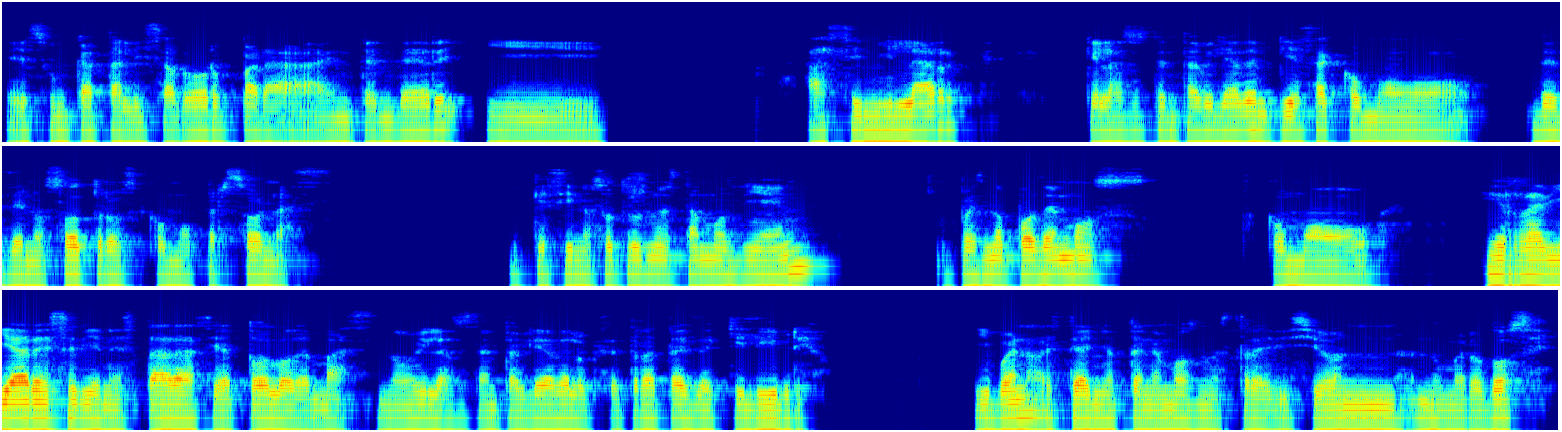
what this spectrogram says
es un catalizador para entender y asimilar que la sustentabilidad empieza como desde nosotros, como personas, y que si nosotros no estamos bien, pues no podemos como irradiar ese bienestar hacia todo lo demás, ¿no? Y la sustentabilidad de lo que se trata es de equilibrio. Y bueno, este año tenemos nuestra edición número 12.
